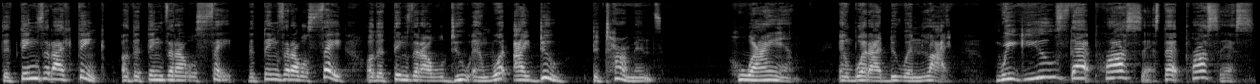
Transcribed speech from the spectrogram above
The things that I think are the things that I will say. The things that I will say are the things that I will do. And what I do determines who I am and what I do in life. We use that process, that process,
